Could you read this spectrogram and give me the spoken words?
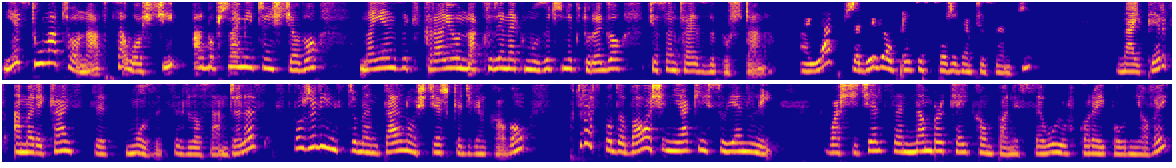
jest tłumaczona w całości albo przynajmniej częściowo na język kraju, na rynek muzyczny, którego piosenka jest wypuszczana. A jak przebiegał proces tworzenia piosenki? Najpierw amerykańscy muzycy z Los Angeles stworzyli instrumentalną ścieżkę dźwiękową, która spodobała się niejakiej Suyen Lee, właścicielce Number K Company z Seulu w Korei Południowej,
